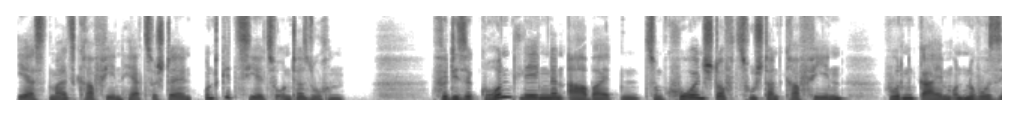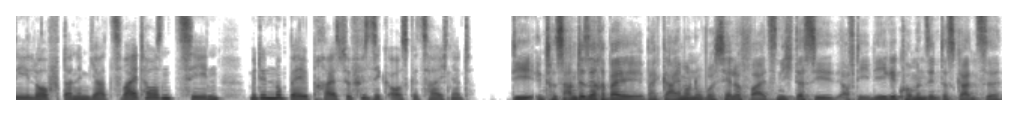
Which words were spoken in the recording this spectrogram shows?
erstmals Graphen herzustellen und gezielt zu untersuchen. Für diese grundlegenden Arbeiten zum Kohlenstoffzustand Graphen wurden Geim und Novoselov dann im Jahr 2010 mit dem Nobelpreis für Physik ausgezeichnet die interessante Sache bei, bei Geimer und Novoselov war jetzt nicht, dass sie auf die Idee gekommen sind, das Ganze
